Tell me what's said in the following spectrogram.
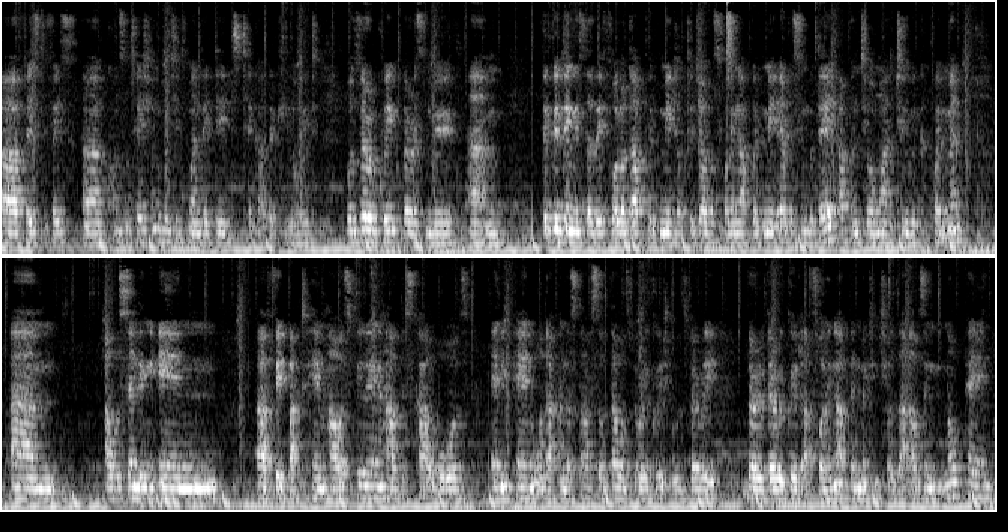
a face-to-face uh, consultation, which is when they did take out the keloid. It was very quick, very smooth. Um, the good thing is that they followed up with me. Dr. Jha was following up with me every single day up until my two-week appointment. Um, I was sending in uh, feedback to him, how I was feeling, how the scar was, any pain, all that kind of stuff. So that was very good. He was very, very, very good at following up and making sure that I was in no pain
